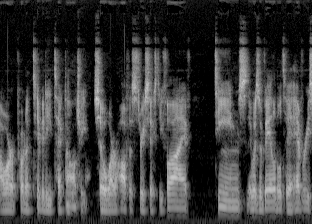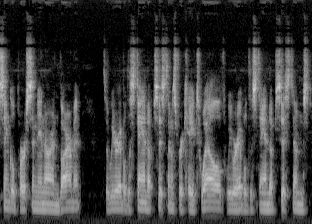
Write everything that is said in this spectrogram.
our productivity technology. So our Office 365, Teams, it was available to every single person in our environment. So we were able to stand up systems for K 12. We were able to stand up systems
